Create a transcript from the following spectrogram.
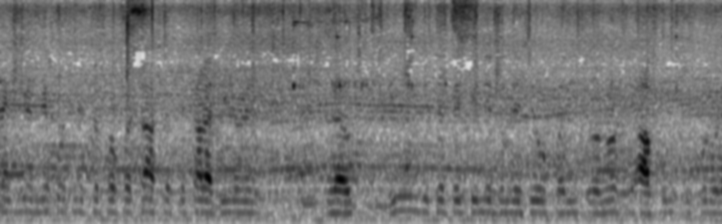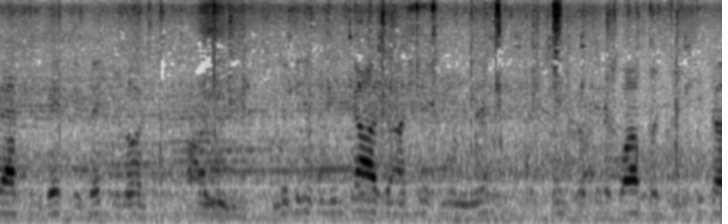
de grijă potrivit să propățească pe calea binelui, lăuindu-te pe tine Dumnezeu Părinților noștri, acum și pururea și în vecii vecilor. Amin. De binecuvintează acest monument și înstropire cu apă sfințită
